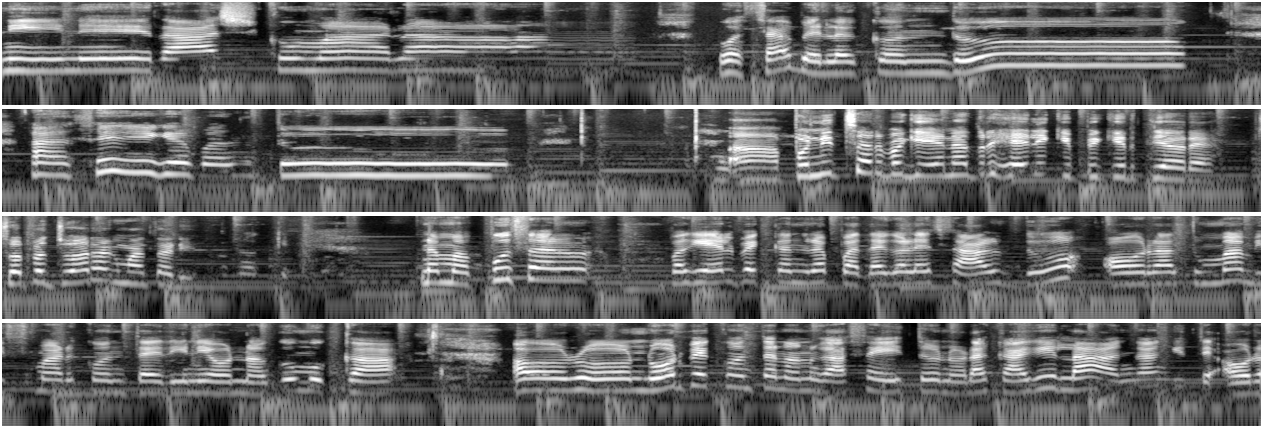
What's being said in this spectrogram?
ನೀನೇ ರಾಜ್ಕುಮಾರ. ಹೊಸ ಬೆಳಕೊಂದು ಹಸಿಗೆ ಬಂತು. ಆ, ಪುನೀತ್ ಸರ್ ಬಗ್ಗೆ ಏನಾದ್ರು ಹೇಳಿ ಕಿಪ್ಪಿ ಅವರೇ. ಸ್ವಲ್ಪ ಜೋರಾಗಿ ಮಾತಾಡಿ. ನಮ್ಮ ಅಪ್ಪು ಸರ್ ಬಗ್ಗೆ ಹೇಳ್ಬೇಕಂದ್ರೆ ಪದಗಳೇ ಸಾಲದು. ಅವರ ತುಂಬಾ ಮಿಸ್ ಮಾಡ್ಕೊಂತ ಇದೀನಿ ಅವ್ರ ನಗು ಮುಖ ಅವರು ನೋಡ್ಬೇಕು ಅಂತ ನನಗೆ ಆಸೆ ಇತ್ತು. ನೋಡಕ್ಕಾಗಿಲ್ಲ ಹಂಗಂಗಿದ್ದೆ. ಅವರ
